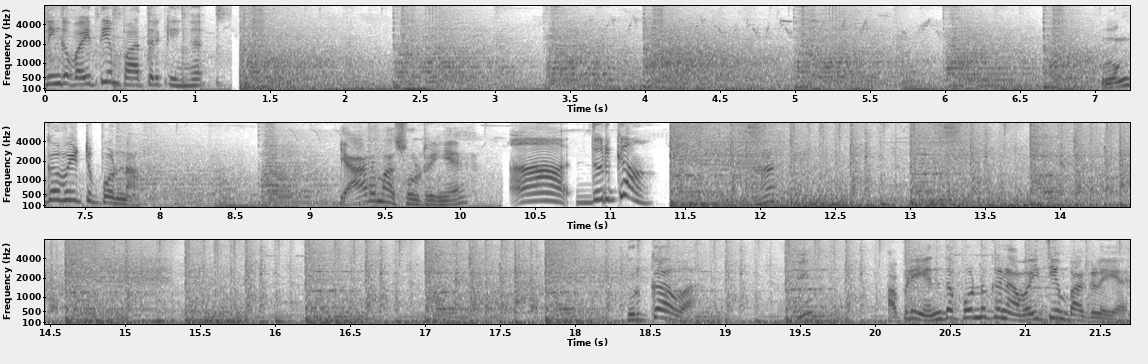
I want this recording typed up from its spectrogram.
நீங்க வைத்தியம் பார்த்திருக்கீங்க. உங்க வீட்டு பொண்ணா? யாரும்மா சொல்றீங்க? ஆ துர்கா. துர்காவா? அப்படி எந்த பொண்ணுக்கு நான் வைத்தியம் பார்க்கலையே.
